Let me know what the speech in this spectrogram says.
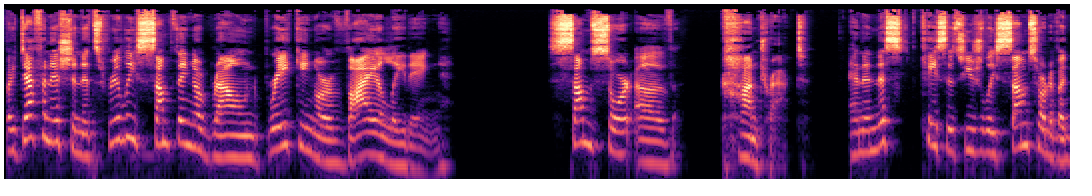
By definition, it's really something around breaking or violating some sort of contract. And in this case, it's usually some sort of a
